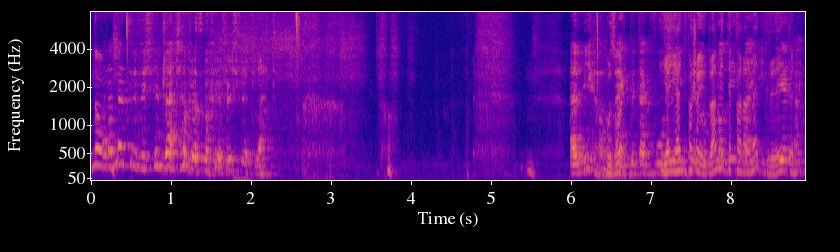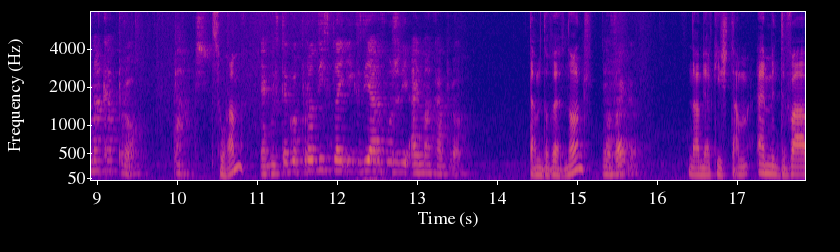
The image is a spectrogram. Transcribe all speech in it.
No, Parametry wyświetlacza w rozmowie wyświetlacza. Ale Michał, Bo słuchaj, jakby tak ja- włożyli ja- tego dla mnie te parametry XDR to- iMac'a Pro. Patrz, słucham? jakby w tego Pro Display XDR włożyli iMac'a Pro. Tam do wewnątrz? Nowego. nam jakiś tam M2,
